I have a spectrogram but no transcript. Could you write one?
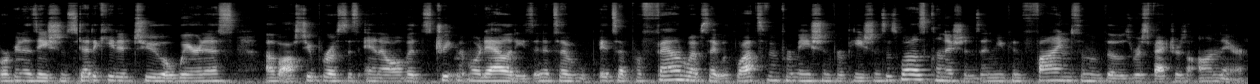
organization dedicated to awareness of osteoporosis and all of its treatment modalities. And it's a it's a profound website with lots of information for patients as well as clinicians. And you can find some of those risk factors on there,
